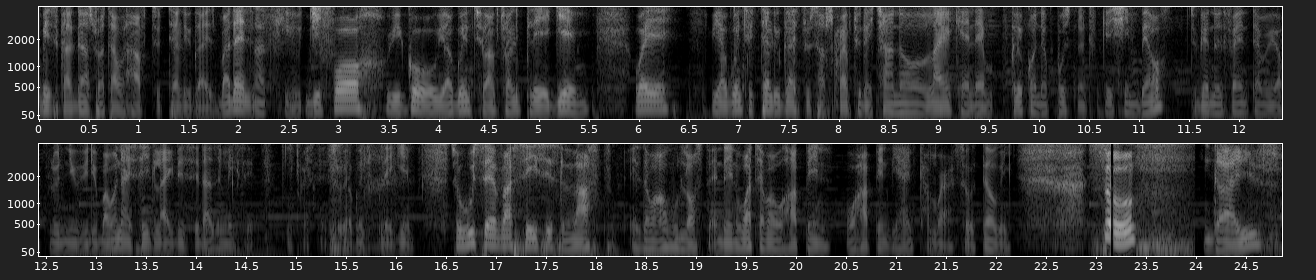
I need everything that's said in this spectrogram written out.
basically, that's what I would have to tell you guys. But then, That's huge. before we go, we are going to actually play a game where we are going to tell you guys to subscribe to the channel, like, and then click on the post notification bell to get notified anytime we upload new video. But when I say it like this, it doesn't make it interesting. So we are going to play a game. So whosoever says it's last is the one who lost, and then whatever will happen will happen behind camera. So tell me. So Guys,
